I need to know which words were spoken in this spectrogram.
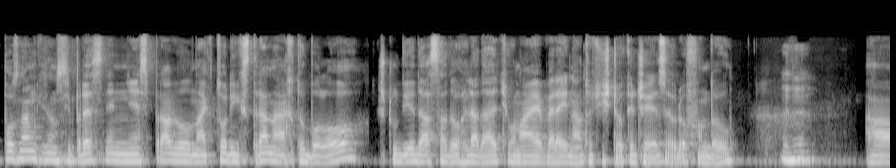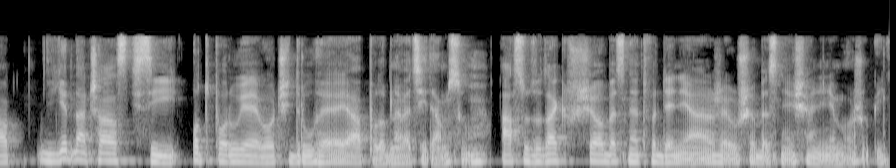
poznámky som si presne nespravil, na ktorých stranách to bolo. Štúdie dá sa dohľadať, ona je verejná totiž to, keďže je z eurofondov. Mm-hmm. A jedna časť si odporuje voči druhej a podobné veci tam sú. A sú to tak všeobecné tvrdenia, že už všeobecnejšie ani nemôžu byť.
